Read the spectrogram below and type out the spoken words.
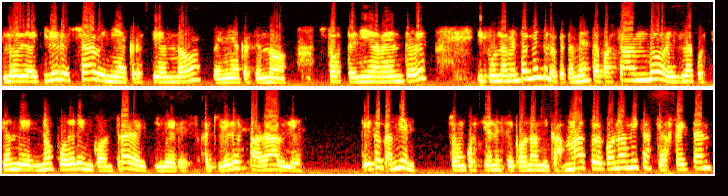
lo de alquileres ya venía creciendo, venía creciendo sostenidamente, y fundamentalmente lo que también está pasando es la cuestión de no poder encontrar alquileres, alquileres pagables, que eso también son cuestiones económicas, macroeconómicas que afectan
